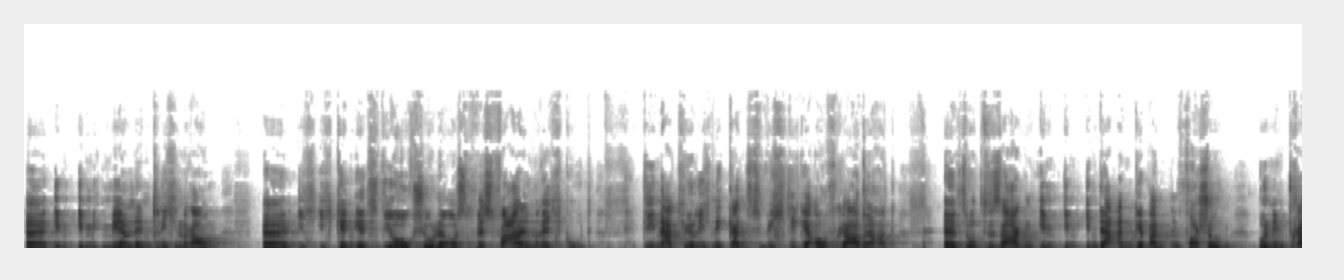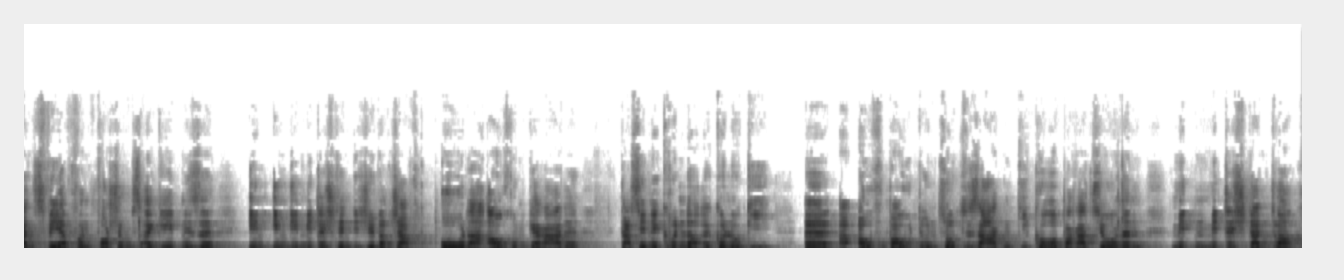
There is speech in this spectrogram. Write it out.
äh, im, im mehr ländlichen Raum, äh, ich, ich kenne jetzt die Hochschule Ostwestfalen recht gut, die natürlich eine ganz wichtige Aufgabe hat, äh, sozusagen im, im, in der angewandten Forschung und im Transfer von Forschungsergebnisse in, in die mittelständische Wirtschaft oder auch und gerade, dass sie eine Gründerökologie äh, aufbaut und sozusagen die Kooperationen mit dem Mittelständler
